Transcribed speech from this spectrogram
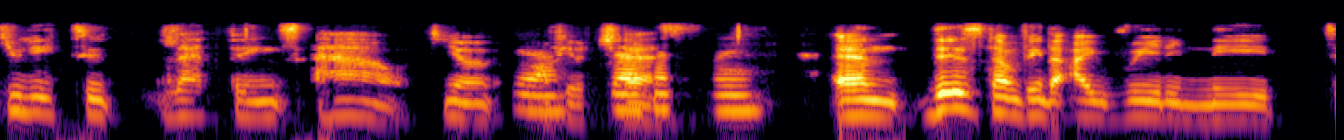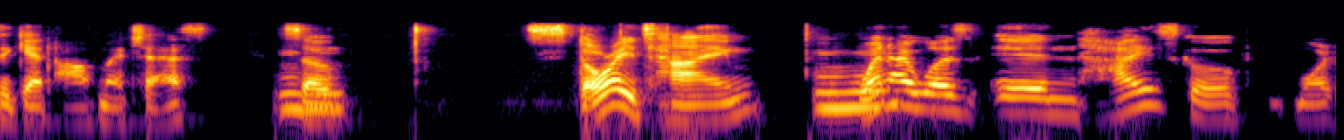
you need to let things out, you know, yeah, off your chest. definitely. And this is something that I really need to get off my chest. So, story time. Mhm. When I was in high school, more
